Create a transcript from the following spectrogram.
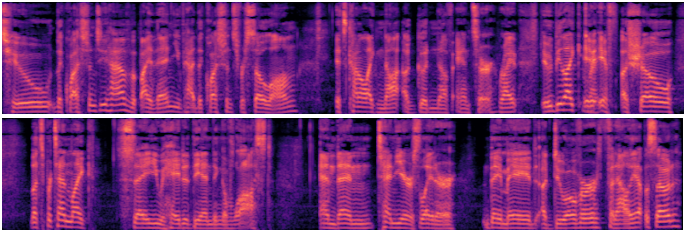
to the questions you have, but by then you've had the questions for so long, it's kind of like not a good enough answer, right? It would be like i if a show, let's pretend like say you hated the ending of Lost, and then 10 years later they made a do-over finale episode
